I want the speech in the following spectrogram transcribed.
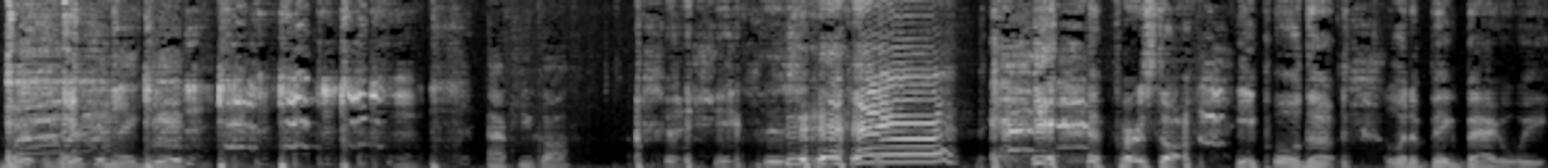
where where can they get after you cough? First off, he pulled up with a big bag of weed.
